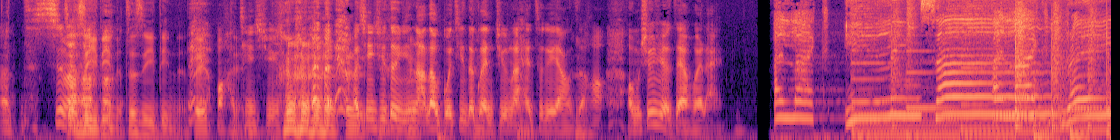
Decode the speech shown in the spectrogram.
啊，是吗？这是一定的，这是一定的。对，哦，好谦虚，好 谦虚，都已经拿到国际的冠军了，还这个样子哈。我们休息了再回来。I like 103, I like radio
